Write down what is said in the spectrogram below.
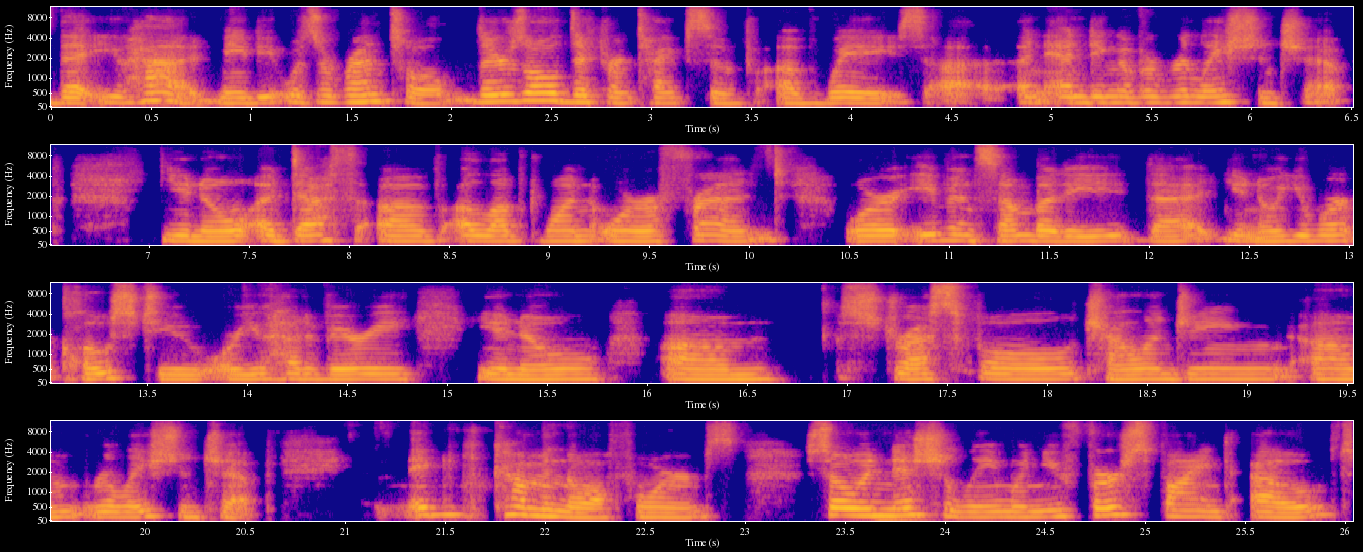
that you had. Maybe it was a rental. There's all different types of, of ways, uh, an ending of a relationship, you know, a death of a loved one or a friend, or even somebody that, you know, you weren't close to, or you had a very, you know, um, stressful, challenging um, relationship. It can come in all forms. So initially, when you first find out,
